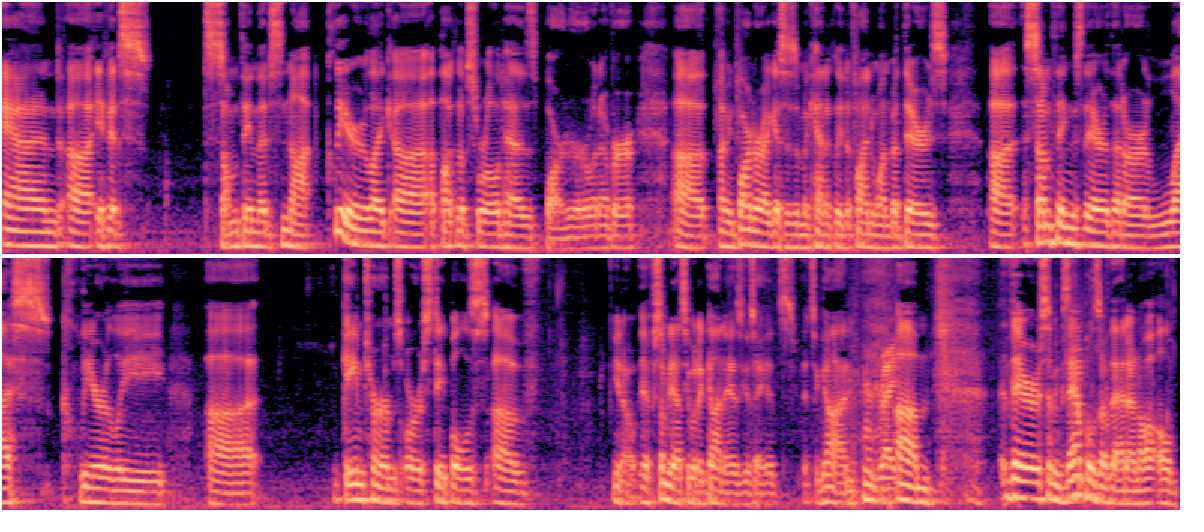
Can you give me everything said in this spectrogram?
And uh, if it's something that's not clear, like uh, Apocalypse World has barter or whatever. Uh, I mean, barter, I guess, is a mechanically defined one, but there's uh, some things there that are less clearly uh, game terms or staples of. You know, if somebody asks you what a gun is, you say it's it's a gun. Right. Um, there are some examples of that, and I'll, I'll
